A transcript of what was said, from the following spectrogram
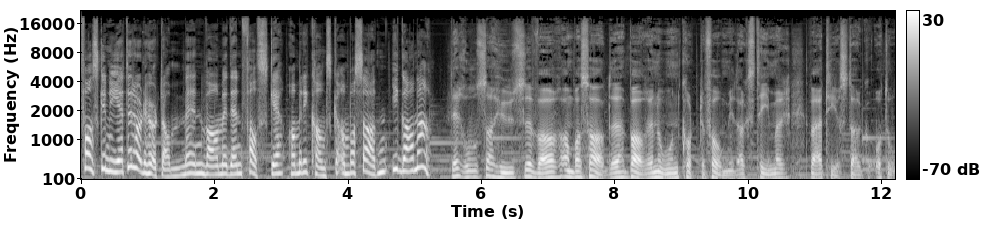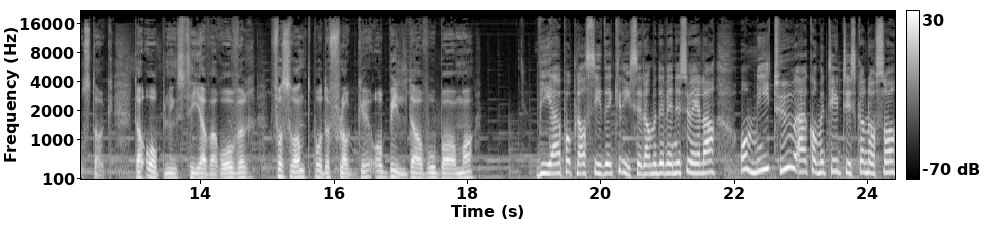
Falske nyheter har du hørt om, men hva med den falske amerikanske ambassaden i Ghana? Det rosa huset var ambassade bare noen korte formiddagstimer hver tirsdag og torsdag. Da åpningstida var over, forsvant både flagget og bildet av Obama. Vi er på plass i det kriserammede Venezuela, og metoo er kommet til Tyskland også.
